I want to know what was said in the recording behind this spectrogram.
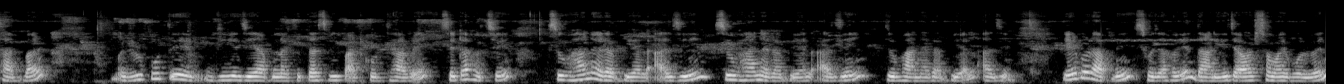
সাতবার রুকুতে গিয়ে যে আপনাকে তাসবি পাঠ করতে হবে, সেটা হচ্ছে, সুবহান রাব্বিয়াল আজিম সুহান রাব্বিয়াল আজিম সুহান রাব্বিয়াল আজিম এরপর আপনি সোজা হয়ে দাঁড়িয়ে যাওয়ার সময় বলবেন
